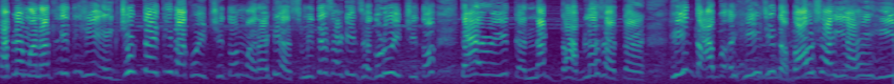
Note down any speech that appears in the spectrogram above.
आपल्या मनातली ती जी एकजूटता आहे ती दाखवू इच्छितो मराठी अस्मितेसाठी झगडू इच्छितो त्यावेळी त्यांना दाबलं जातं ही दाब ही जी दबावशाही आहे ही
